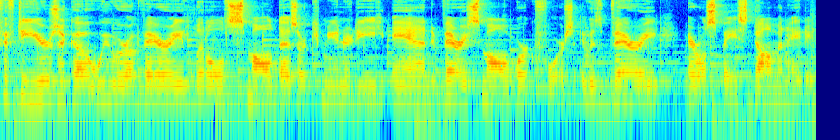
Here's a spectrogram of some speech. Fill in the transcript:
50 years ago, we were a very little small desert community and very small workforce. It was very aerospace dominated.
